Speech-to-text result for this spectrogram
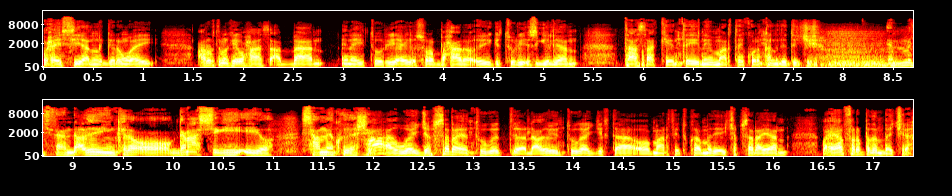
waxay siiyaan la garan waayey. Carruurta markay waxaas cabaan inay tooriye ayaga isula baxaan oo ayaga tooriye isgeliyaan taasaa keentay inay maaragtay kulankan laga dejiyo. Ma jiraan dhacdooyin kale oo ganacsigii iyo saameyn ku yeeshay? Way jabsanayaan tuuga dhacdooyin tuugaa jirta oo maaragtay dukaamadii ay jabsanayaan waxyaaba fara badan baa jira.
